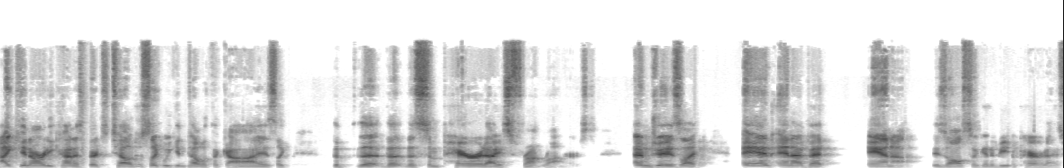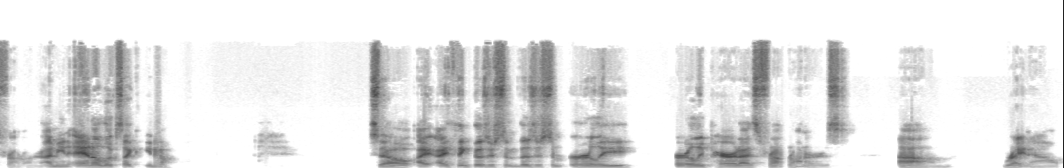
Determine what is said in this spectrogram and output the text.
I can already kind of start to tell, just like we can tell with the guys, like the the the, the some paradise front runners. MJ is like, and and I bet Anna is also going to be a paradise front runner. I mean, Anna looks like you know. So I, I think those are some those are some early early paradise front runners um, right now.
